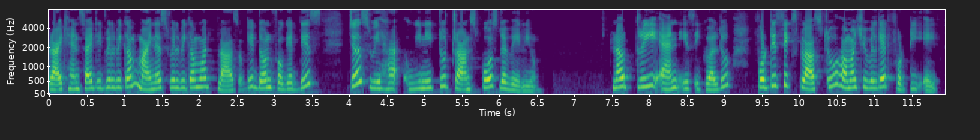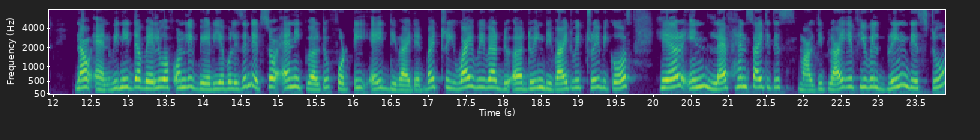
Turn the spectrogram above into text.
right hand side. It will become minus will become what? Plus okay? Don't forget this. Just we have we need to transpose the value. Now 3n is equal to 46 plus 2 how much you will get? 48 now n, we need the value of only variable isn't it? So n equal to 48 divided by 3. Why we were do, uh, doing divide with 3? Because here in left hand side it is multiply. If you will bring this to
